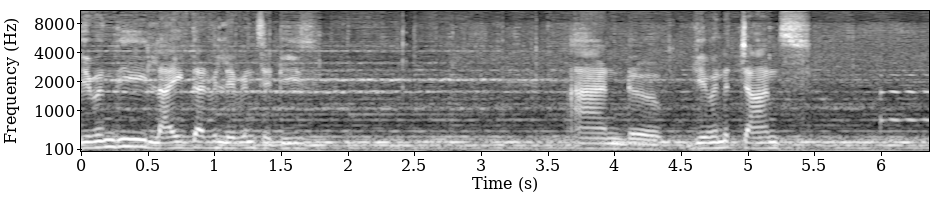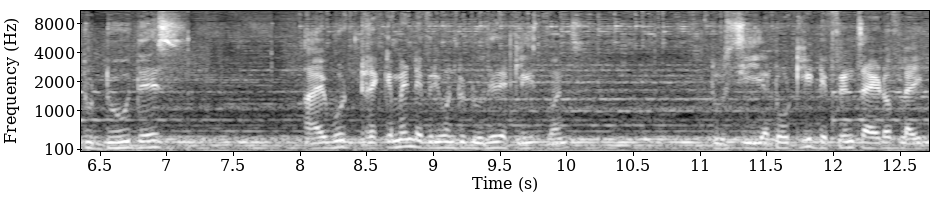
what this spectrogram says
given the life that we live in cities and uh, given a chance to do this i would recommend everyone to do this at least once to see a totally different side of life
